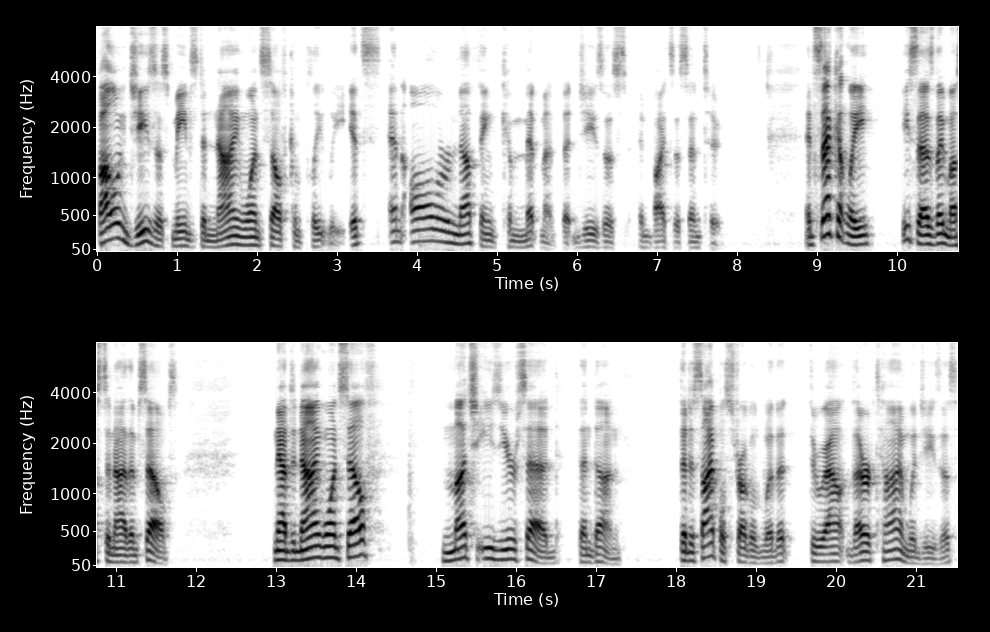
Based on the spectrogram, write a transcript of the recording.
Following Jesus means denying oneself completely. It's an all or nothing commitment that Jesus invites us into. And secondly, he says they must deny themselves. Now, denying oneself, much easier said than done. The disciples struggled with it throughout their time with Jesus,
